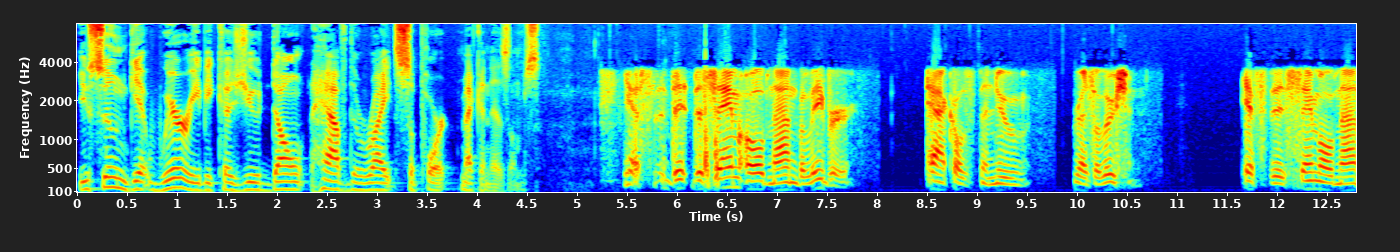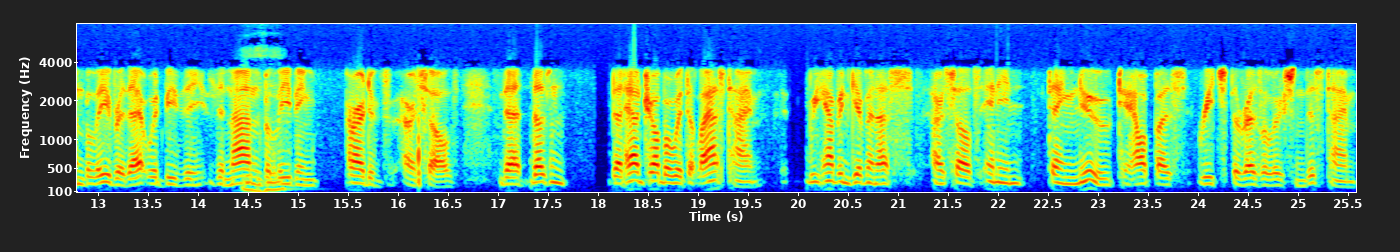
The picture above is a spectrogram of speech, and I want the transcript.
you soon get weary because you don't have the right support mechanisms. Yes, the, the same old non believer tackles the new resolution. If the same old non believer, that would be the, the non believing mm-hmm. part of ourselves that doesn't that had trouble with it last time, we haven't given us ourselves any anything new to help us reach the resolution this time.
